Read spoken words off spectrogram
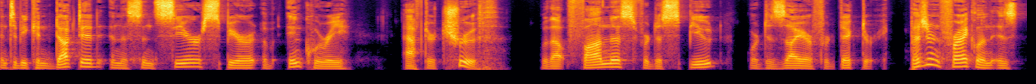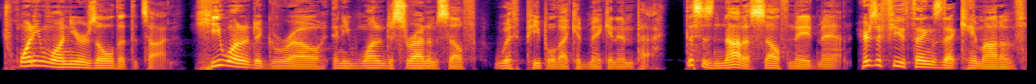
and to be conducted in the sincere spirit of inquiry after truth, without fondness for dispute or desire for victory. Benjamin Franklin is 21 years old at the time. He wanted to grow and he wanted to surround himself with people that could make an impact. This is not a self made man. Here's a few things that came out of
